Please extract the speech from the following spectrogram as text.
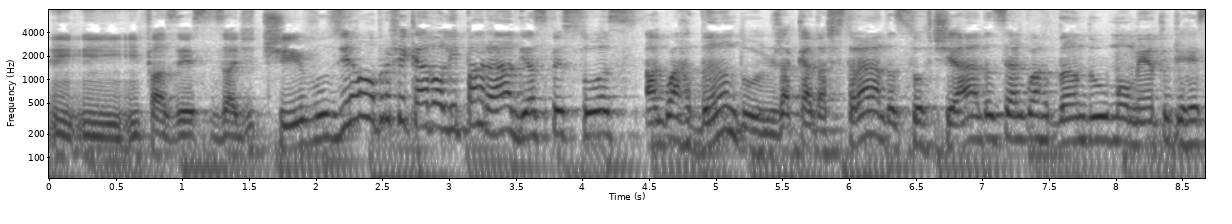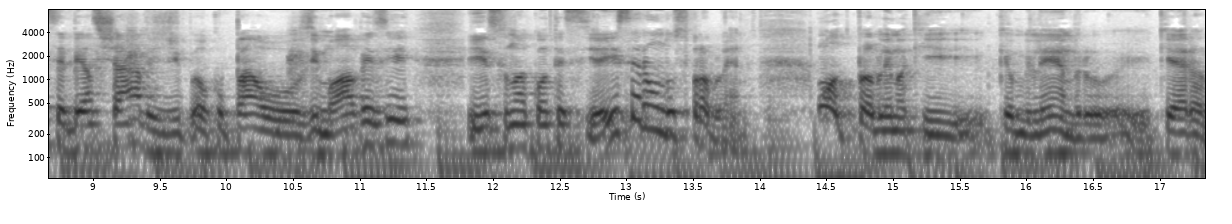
em, em fazer esses aditivos e a obra ficava ali parada e as pessoas aguardando, já cadastradas, sorteadas e aguardando o momento de receber as chaves, de ocupar os imóveis e, e isso não acontecia. Isso era um dos problemas. Um outro problema que, que eu me lembro e que era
